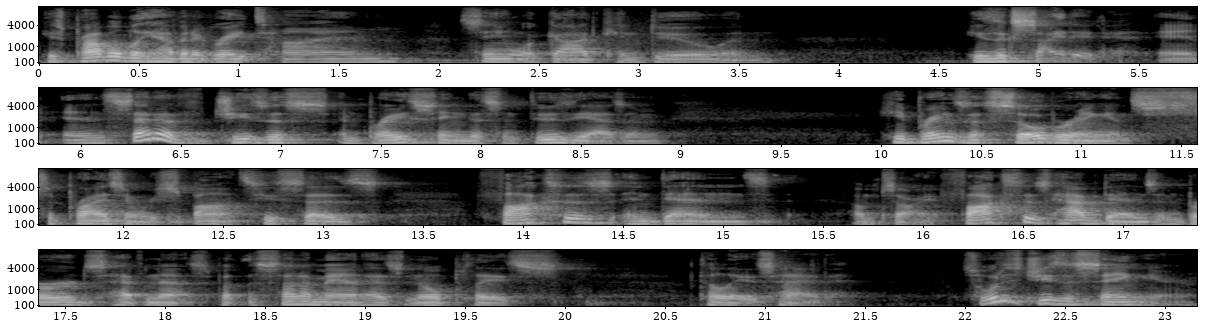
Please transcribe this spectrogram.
He's probably having a great time seeing what God can do. And he's excited. And, and instead of Jesus embracing this enthusiasm, he brings a sobering and surprising response. He says, Foxes and dens I'm sorry, foxes have dens and birds have nests, but the Son of Man has no place to lay his head. So, what is Jesus saying here?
